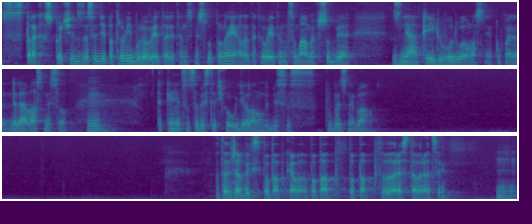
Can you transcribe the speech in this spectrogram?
strach skočit z desetipatrové budovy, tady ten smysluplný, ale takový ten, co máme v sobě z nějakých důvodů a vlastně jako úplně nedává smysl. Hmm. Tak je něco, co bys teď udělal, kdyby ses vůbec nebál? Otevřel bych si pop-up, pop-up, pop-up restauraci. Mhm.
